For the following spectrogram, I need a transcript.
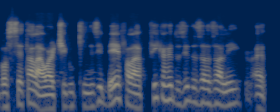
você tá lá, o artigo 15b, fala, ficam reduzidas as alíquotas, é,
